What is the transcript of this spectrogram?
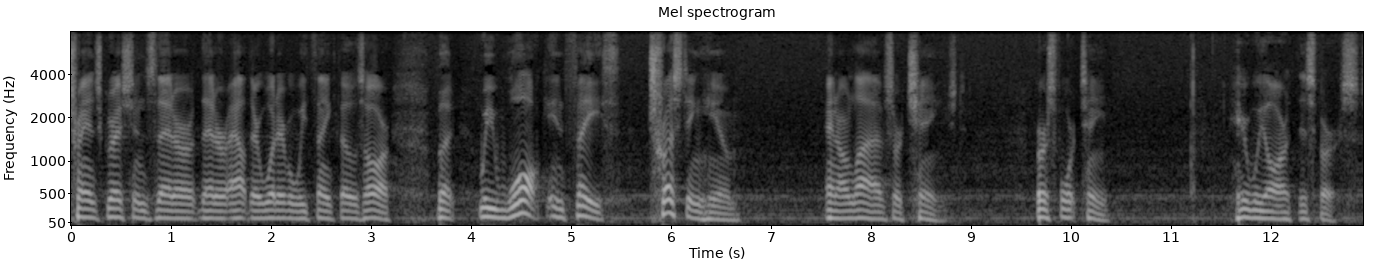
transgressions that are, that are out there, whatever we think those are. But we walk in faith, trusting Him and our lives are changed. Verse 14. Here we are at this verse.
